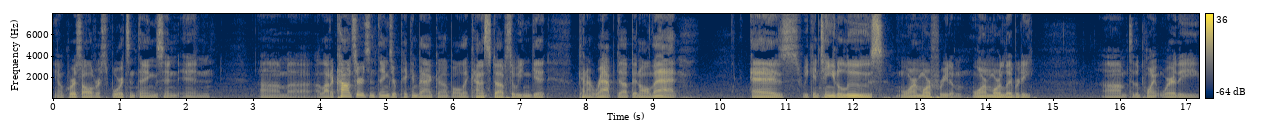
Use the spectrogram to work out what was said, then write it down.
you know of course all of our sports and things and and um, uh, a lot of concerts and things are picking back up all that kind of stuff so we can get kind of wrapped up in all that as we continue to lose more and more freedom more and more liberty um, to the point where the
